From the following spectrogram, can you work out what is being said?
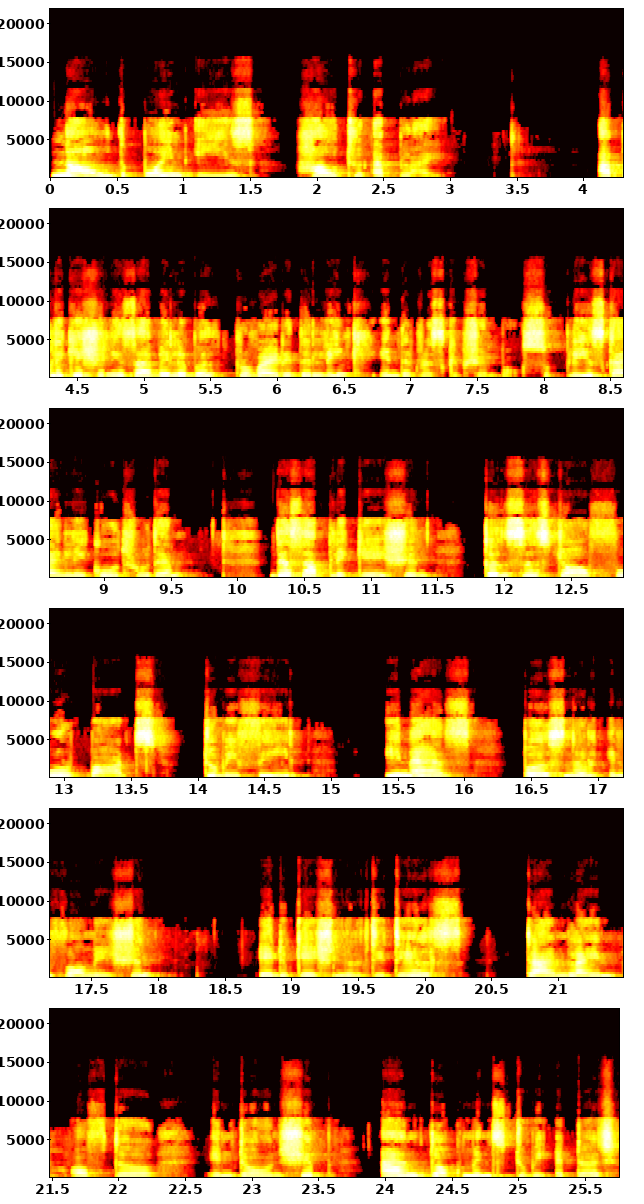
Now the point is how to apply. Application is available provided the link in the description box. So please kindly go through them. This application consists of four parts to be filled in as personal information, educational details, timeline of the internship, and documents to be attached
